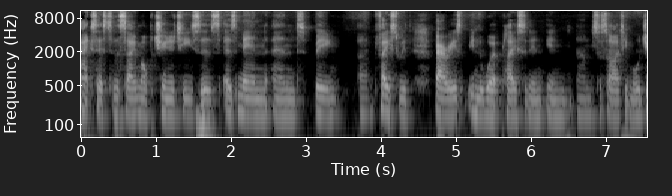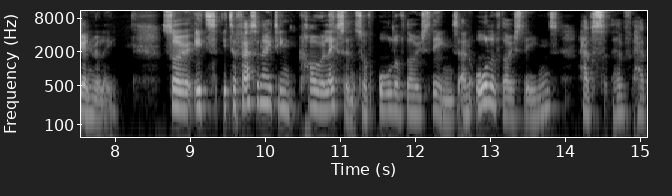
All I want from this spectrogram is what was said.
access to the same opportunities as, as men and being um, faced with barriers in the workplace and in, in um, society more generally. So it's it's a fascinating coalescence of all of those things, and all of those things have have have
